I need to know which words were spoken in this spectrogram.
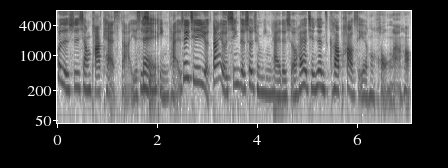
或者是像 Podcast 啊，也是新平台。所以其实有当有新的社群平台的时候，还有前阵子 Clubhouse 也很红啊，哈。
